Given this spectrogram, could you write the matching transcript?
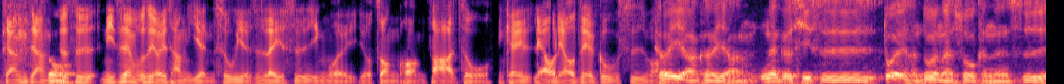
讲讲，就是你之前不是有一场演出也是类似，因为有状况发作，你可以聊聊这个故事吗？可以啊，可以啊。那个其实对很多人来说，可能是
